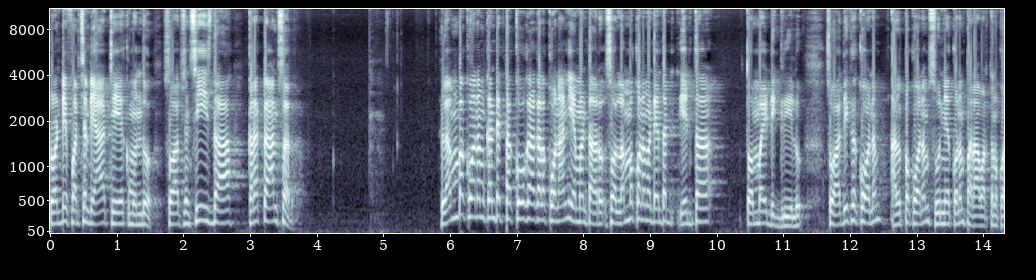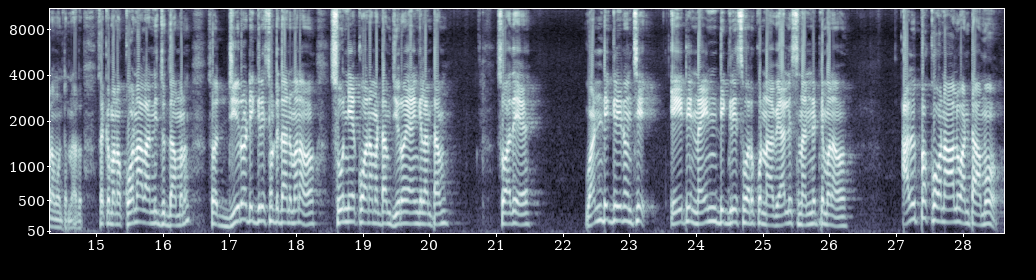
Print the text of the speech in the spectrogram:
ట్వంటీ పర్సెంట్ యాడ్ చేయకముందు. So option C is the correct answer లంబ కోణం కంటే తక్కువగా గల కోణాన్ని ఏమంటారు? సో లంబ కోణం అంటే ఎంత? ఎంత? తొంభై డిగ్రీలు. సో అధిక కోణం అల్ప కోణం శూన్య కోణం పరావర్తన కోణం అంటున్నారు. సో ఇక్కడ మనం కోణాలు అన్ని చూద్దాం మనం. సో జీరో డిగ్రీస్ ఉంటే దాన్ని మనం శూన్య కోణం అంటాం జీరో యాంగిల్ అంటాం. సో అదే వన్ డిగ్రీ నుంచి ఎయిటీ నైన్ డిగ్రీస్ వరకు ఉన్న వాల్యూస్ అన్నిటిని మనం అల్ప కోణాలు అంటాము.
